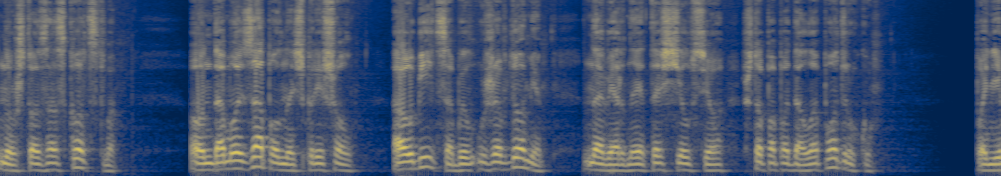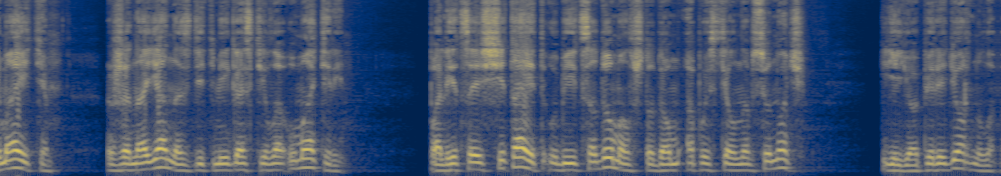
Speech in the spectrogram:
Ну что за скотство? Он домой за полночь пришел, а убийца был уже в доме. Наверное, тащил все, что попадало под руку. Понимаете, жена Яна с детьми гостила у матери. Полиция считает, убийца думал, что дом опустил на всю ночь. Ее передернуло.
